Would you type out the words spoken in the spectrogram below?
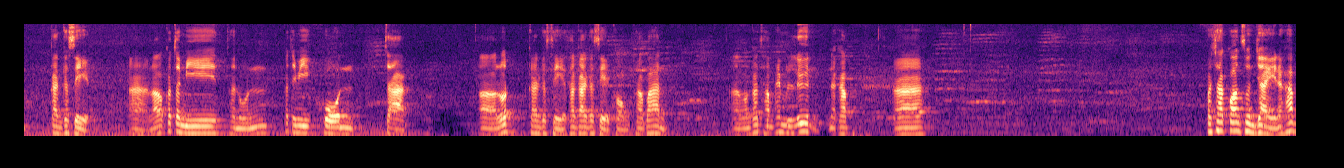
ำการเกษตรอ่าแล้วก็จะมีถนนก็จะมีโคลนจากรถการเกษตรทางการเกษตรของชาวบ้านมันก็ทำให้มันลื่นนะครับประชากรส่วนใหญ่นะครับ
